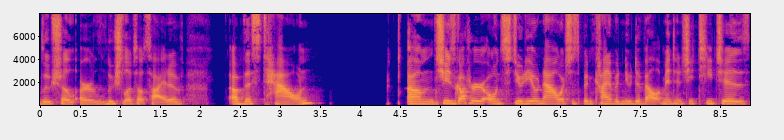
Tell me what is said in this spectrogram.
Lucia or Lucia lives outside of of this town. Um, she's got her own studio now, which has been kind of a new development, and she teaches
